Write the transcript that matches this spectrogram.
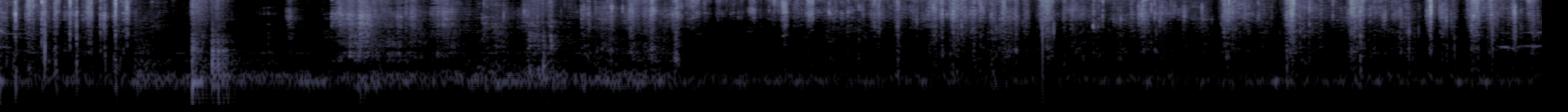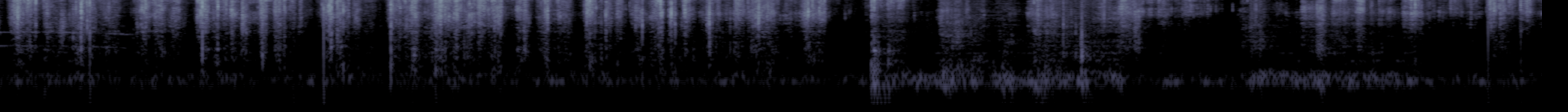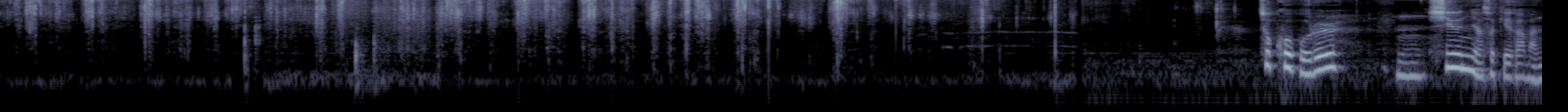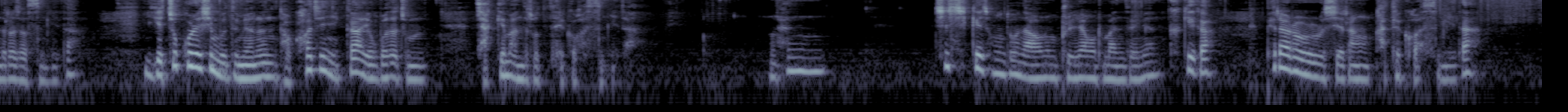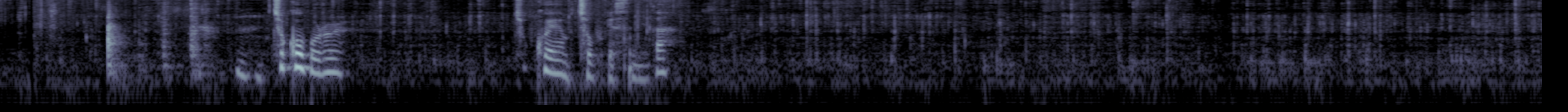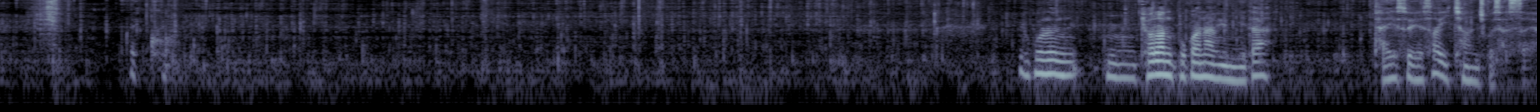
초코볼을 음, 쉬운 6개가 만들어졌습니다. 이게 초콜릿이 묻으면 더 커지니까 이거보다 좀 작게 만들어도 될 것 같습니다. 한 70개 정도 나오는 분량으로 만들면 크기가 페라로르시랑 같을 것 같습니다. 음, 초코볼을 초코에 묻혀보겠습니다. 됐고 이거는 음, 계란 보관함입니다. 다이소에서 2,000원 주고 샀어요.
